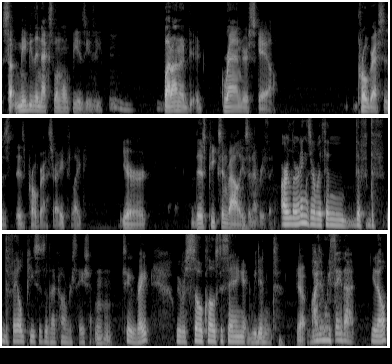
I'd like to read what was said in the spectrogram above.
Some maybe the next one won't be as easy, but on a grander scale, progress is is progress, right? Like you're there's peaks and valleys and everything. Our learnings are within the, the, the failed pieces of that conversation, hmm too, right? We were so close to saying it and we didn't. Yeah. Why didn't we say that? You know,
